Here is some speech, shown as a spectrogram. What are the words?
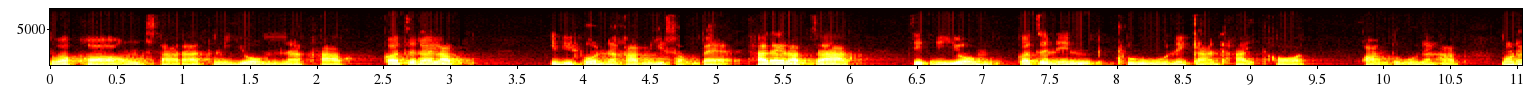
ตัวของสารัฐนิยมนะครับ ก็จะได้รับอิทธิพลนะครับมีอยู่สองแบบ ถ้าได้รับจากจิตนิยมก็จะเน้นครูในการถ่ายทอดความรู้นะครับมร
